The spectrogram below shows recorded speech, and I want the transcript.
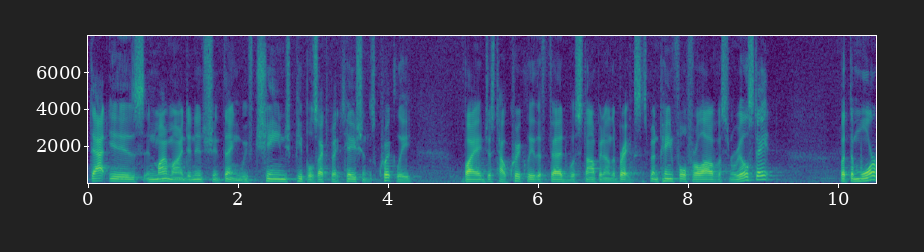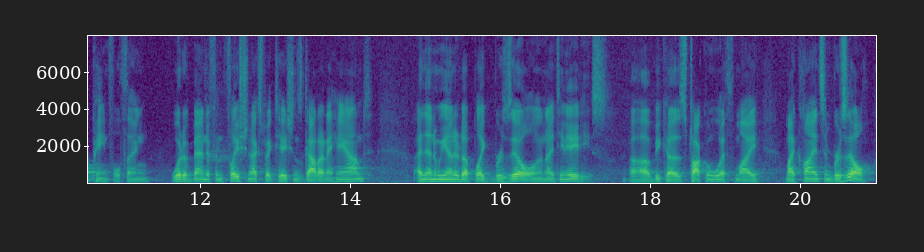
that is, in my mind, an interesting thing. We've changed people's expectations quickly by just how quickly the Fed was stomping on the brakes. It's been painful for a lot of us in real estate, but the more painful thing would have been if inflation expectations got out of hand and then we ended up like Brazil in the 1980s, uh, because talking with my, my clients in Brazil,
